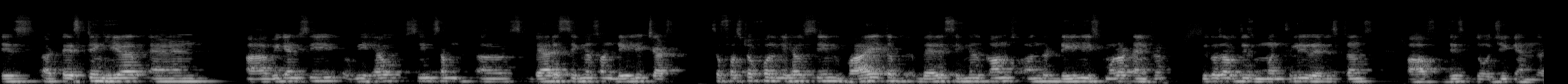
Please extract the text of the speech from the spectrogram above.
is a testing here, and uh, we can see we have seen some uh, bearish signals on daily charts so first of all, we have seen why the bearish signal comes on the daily smaller time frame because of this monthly resistance of this doji candle.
